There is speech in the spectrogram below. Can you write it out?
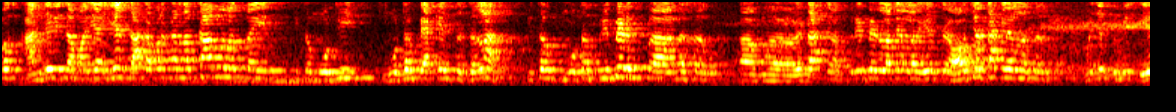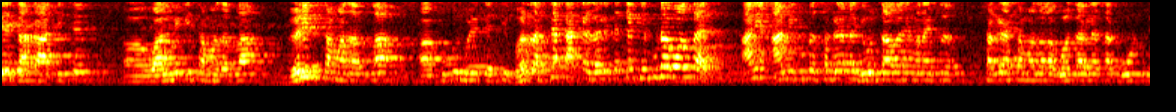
मग अंजली दमानिया यश ढाका प्रकरणात का बोलत नाही तिथं मोठी मोठं पॅकेज नसेल ना? तिथं मोठं प्रीपेड नसेल. टाक प्रीपेडला त्यांना हे व्हाउचर टाकलेलं नसेल. म्हणजे तुम्ही यश ढाका अतिशय वाल्मिकी समाजातला गरीब समाजातला कुटुंब आहे त्याची भर रस्त्या टाक्या झाली त्याच्यात हे कुठं बोलतायत? आणि आम्ही कुठं सगळ्यांना घेऊन चालणारे म्हणायचं? सगळ्या समाजाला गोंजारण्याचा गोड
